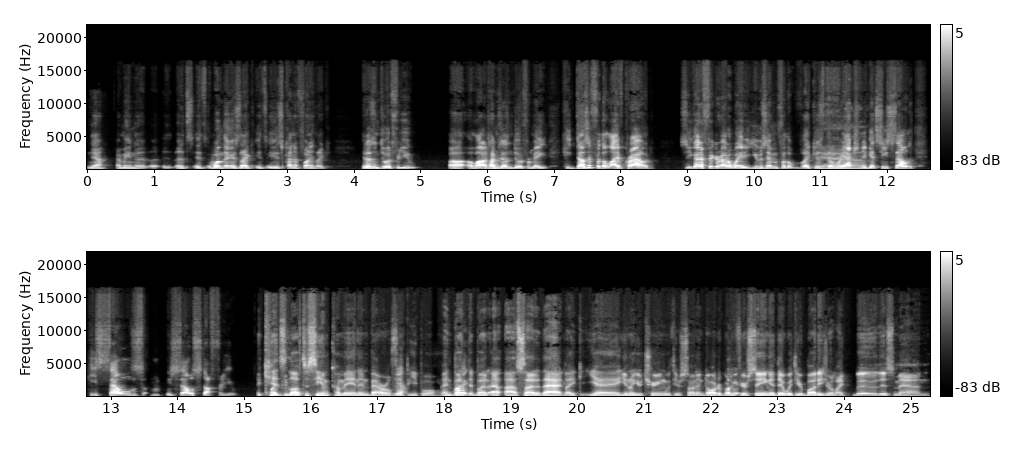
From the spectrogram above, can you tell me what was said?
Yeah, I mean, uh, uh, it's it's one thing is like it's, it's kind of funny. Like he doesn't do it for you. Uh, a lot of times he doesn't do it for me. He does it for the live crowd. So you got to figure out a way to use him for the like because the reaction he gets, he sells he sells he sells stuff for you. The kids people- love to see him come in and barrel through Yeah. people, and but Right. but outside of that, like yeah, you know, you're cheering with your son and daughter, but Well, if you're seeing it there with your buddies, you're like, boo, this man.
